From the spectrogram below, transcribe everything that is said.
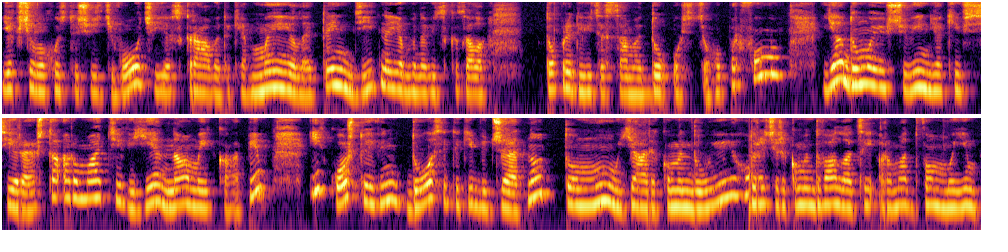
якщо ви хочете щось дівоче, яскраве, таке миле, тендітне, я би навіть сказала, то придивіться саме до ось цього парфуму. Я думаю, що він, як і всі решта ароматів, є на мейкапі, і коштує він досить таки бюджетно, тому я рекомендую його. До речі, рекомендувала цей аромат двом моїм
